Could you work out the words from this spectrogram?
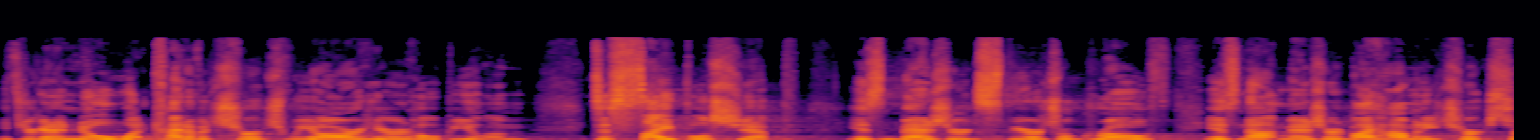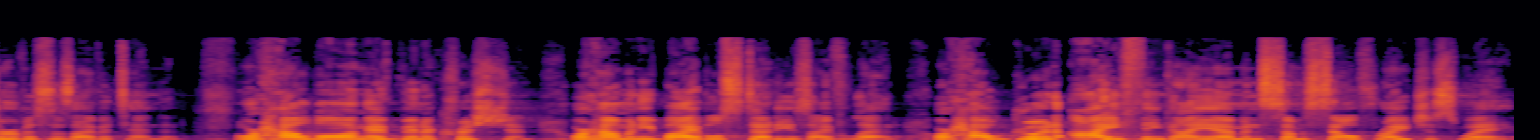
if you're going to know what kind of a church we are here at Hope Elam, discipleship is measured, spiritual growth is not measured by how many church services I've attended, or how long I've been a Christian, or how many Bible studies I've led, or how good I think I am in some self righteous way.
